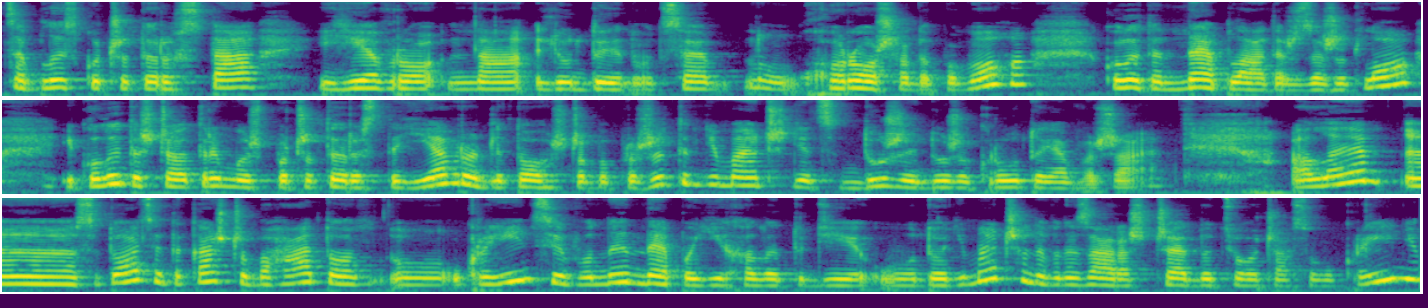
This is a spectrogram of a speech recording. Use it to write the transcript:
Це близько 400 євро на людину. Це ну, хороша допомога, коли ти не платиш за житло, і коли ти ще отримуєш по 400 євро для того, щоб прожити в Німеччині, це дуже і дуже круто, я вважаю. Але е, ситуація така, що багато українців вони не поїхали тоді до Німеччини, вони зараз ще до цього часу в Україні.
